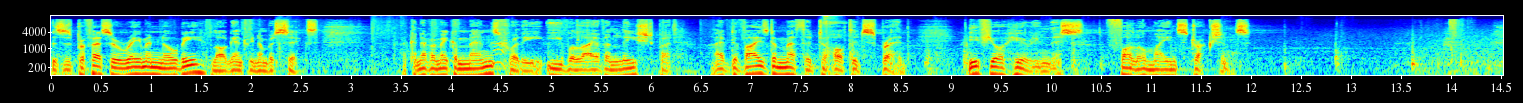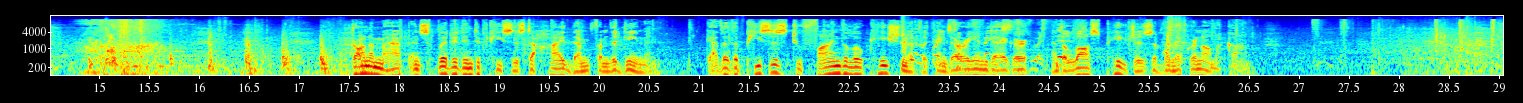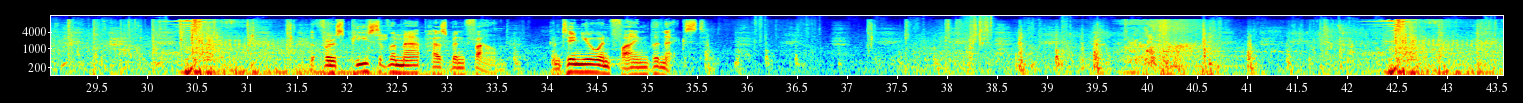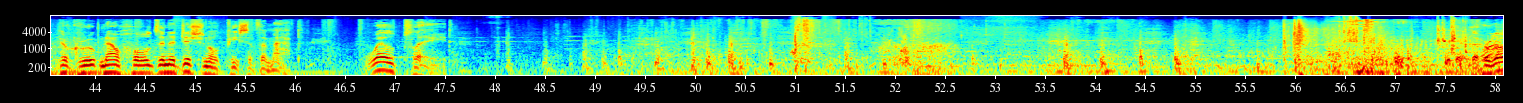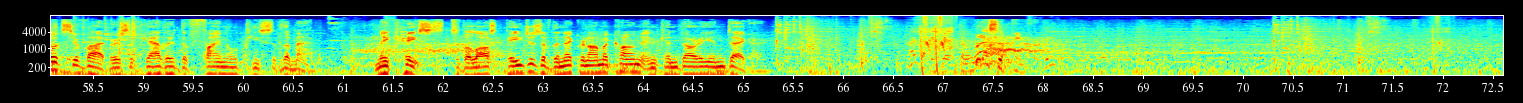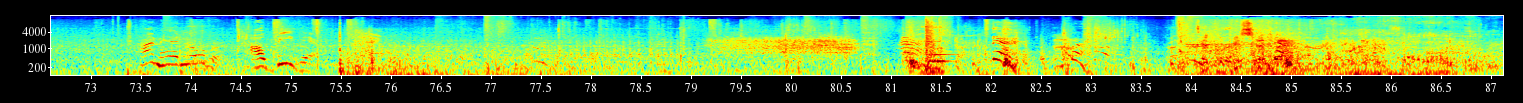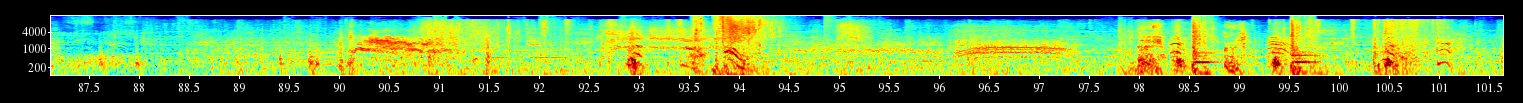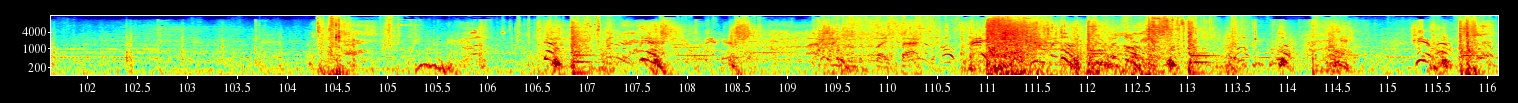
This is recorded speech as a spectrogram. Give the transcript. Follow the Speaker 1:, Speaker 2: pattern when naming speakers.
Speaker 1: This is Professor Raymond Knowby, log entry number six. I can never make amends for the evil I have unleashed, but I have devised a method to halt its spread. If you're hearing this, follow my instructions. Drawn a map and split it into pieces to hide them from the demon. Gather the pieces to find the location of the Kandarian dagger and the lost pages of the Necronomicon. First piece of the map has been found. Continue and find the next. Your group now holds an additional piece of the map. Well played. The heroic survivors have gathered the final piece of the map. Make haste to the lost pages of the Necronomicon and Kandarian dagger.
Speaker 2: I gotta get the recipe for this. I'm heading over. I'll be there.
Speaker 3: Fight back. That'll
